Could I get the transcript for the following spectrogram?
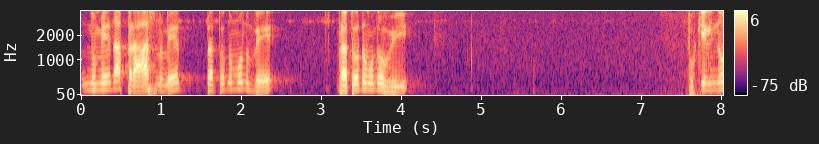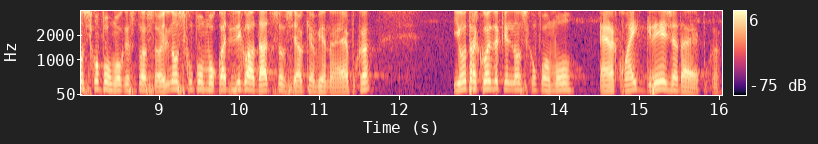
no meio da praça, no meio para todo mundo ver, para todo mundo ouvir. porque ele não se conformou com a situação, ele não se conformou com a desigualdade social que havia na época. E outra coisa que ele não se conformou era com a igreja da época.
